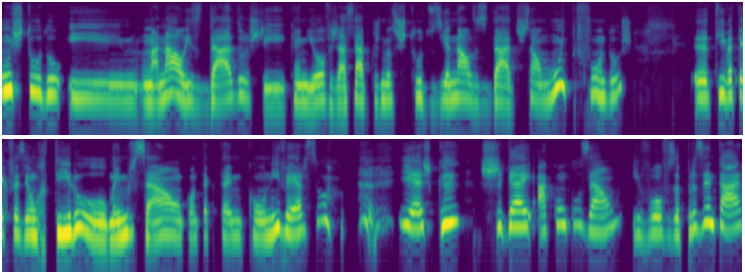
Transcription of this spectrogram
um estudo e uma análise de dados, e quem me ouve já sabe que os meus estudos e análise de dados são muito profundos. Uh, tive até que fazer um retiro, uma imersão, contactei-me com o universo e acho que cheguei à conclusão e vou-vos apresentar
